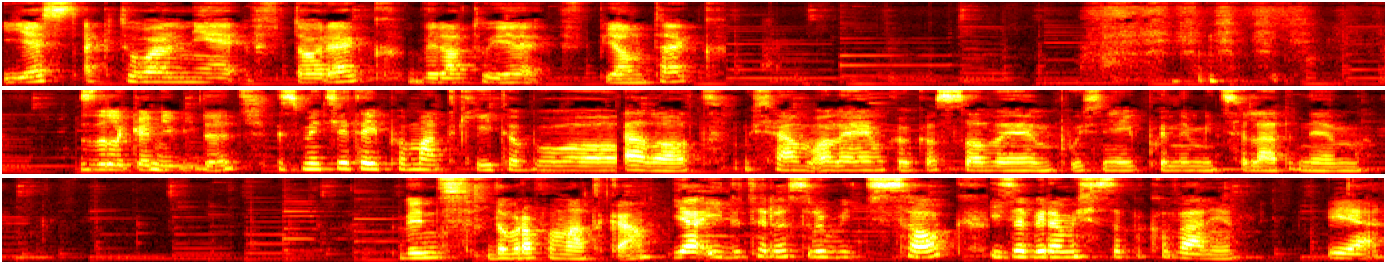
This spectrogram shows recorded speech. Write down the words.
Jest aktualnie wtorek, wylatuje w piątek. Z daleka nie widać. Zmycie tej pomadki to było a lot. Musiałam olejem kokosowym, później płynem micelarnym. Więc dobra pomadka. Ja idę teraz robić sok i zabieramy się za pakowanie. Ja.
